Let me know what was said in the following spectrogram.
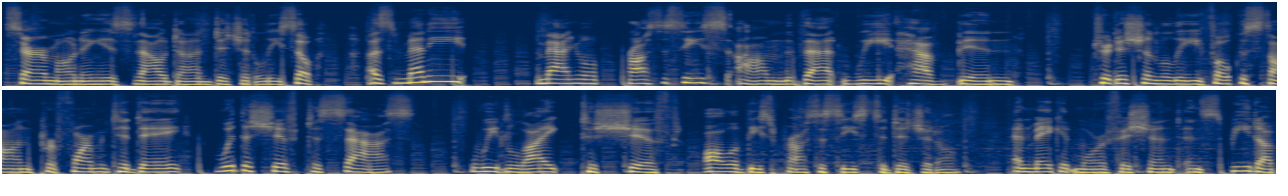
ceremony is now done digitally. So, as many manual processes um, that we have been traditionally focused on performing today, with the shift to SaaS, we'd like to shift all of these processes to digital and make it more efficient and speed up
